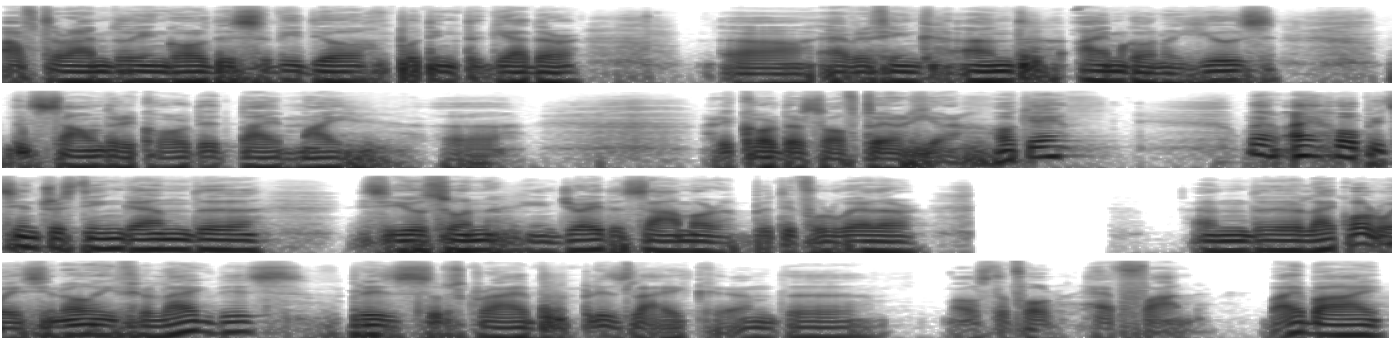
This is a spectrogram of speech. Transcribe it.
after i'm doing all this video putting together uh, everything and i'm gonna use the sound recorded by my uh, recorder software here okay well i hope it's interesting and uh, See you soon. Enjoy the summer, beautiful weather. And uh, like always, you know, if you like this, please subscribe, please like, and uh, most of all, have fun. Bye bye.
